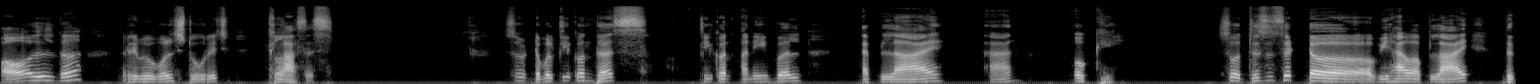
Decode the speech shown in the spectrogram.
all the removable storage classes. So double click on this click on enable apply and ok so this is it uh, we have apply the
